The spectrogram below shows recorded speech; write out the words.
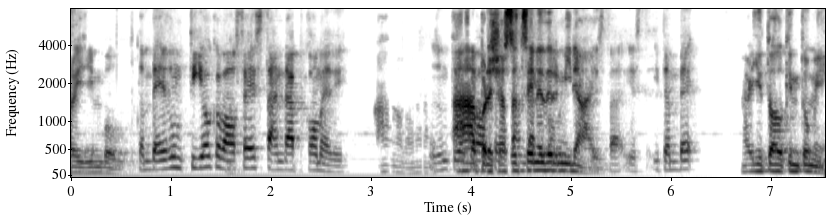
Raging Bull. també d'un tio que vol fer stand-up comedy. Ah, va. És un tio ah per això és l'escena del mirall. I, està, i, està, I també... Are you talking to me?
